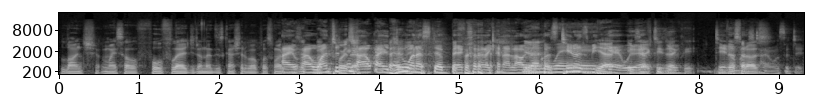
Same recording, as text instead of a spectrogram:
launch myself full fledged on a discussion about postmodern. I. I want to. that- I, I do want to step back so that I can allow Yeah. you because Tino's been yeah, here. We exactly, have to exactly. give Tino That's much what I was. time. What's it? Yeah,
